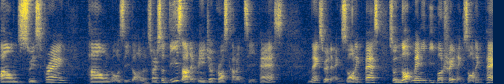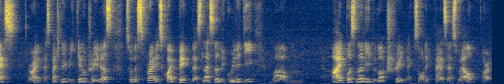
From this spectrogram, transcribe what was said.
pound Swiss franc, pound Aussie dollars, right? So these are the major cross-currency pairs. Next, we have the exotic pairs. So not many people trade exotic pairs, right? Especially retail traders. So the spread is quite big. There's lesser liquidity. Um, I personally do not trade exotic pairs as well, alright,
